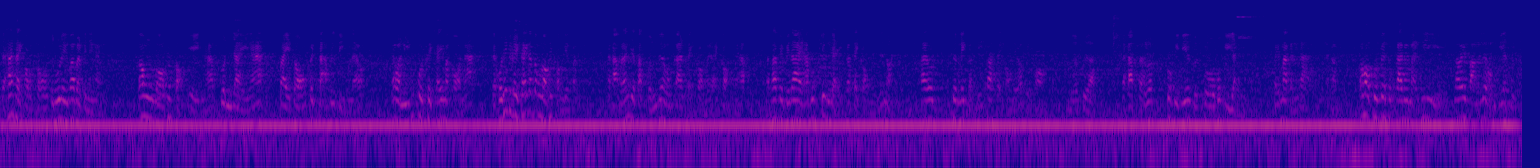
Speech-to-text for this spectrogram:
แต่ถ้าใส่กล่องสองจะรู้เลยว่ามันเป็นยังไงต้องลองทดสอบเองนะครับส่วนใหญ่นะฮะใส่สองเป็นสามเป็นสี่หมดแล้ว แล้ววันนี้ทุกคนเคยใช้มาก่อนนะ แต่คนที่ไม่เคยใช้ก็ต้องลองที่กล่องเดียวก่อนนะครับเพราะฉะนั้นจะสับสนเรื่องของการใส่กล่องหลายๆกล่องนะครับ แต่ถ้าเป็นไปได้นะครับรถเครื่องใหญ่ก็ใส่กล่องหนึ่งนิดหน่อย ถ้ารถเครื่องเล็กแบบนี้ก็ใส่กล่องเดียวก็เพียงพอเหลือเฟือนะครับแต่รถพวกพีเอสุดโตพวกใหญ่ใช้มากกว่านี้ได้นะครับ ก็ขอบคุณประสบการณ์ใหม่ๆที่เล่าให้ฟังในเรื่องของ BTS สุดโต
